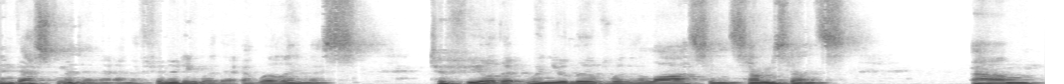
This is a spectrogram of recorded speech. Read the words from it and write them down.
investment in it, an affinity with it, a willingness to feel that when you live with a loss, in some sense, um,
